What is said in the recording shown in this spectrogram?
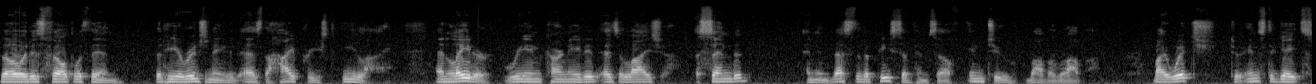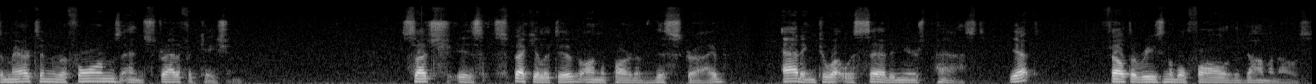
though it is felt within that he originated as the high priest Eli, and later reincarnated as Elijah, ascended, and invested a piece of himself into Baba Rabba, by which to instigate Samaritan reforms and stratification. Such is speculative on the part of this scribe, adding to what was said in years past. Yet, felt a reasonable fall of the dominoes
